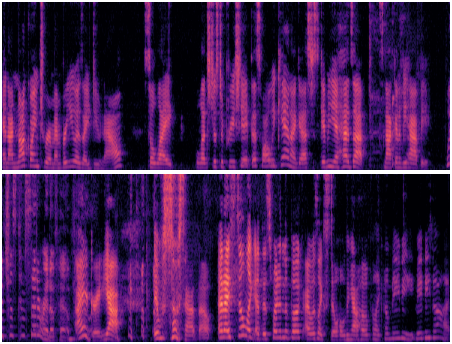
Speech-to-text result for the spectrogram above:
and I'm not going to remember you as I do now. So, like, let's just appreciate this while we can, I guess. Just giving you a heads up. It's not to be happy. Which was considerate of him. I agree. Yeah. it was so sad, though. And I still, like, at this point in the book, I was, like, still holding out hope. Like, no, maybe, maybe not.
